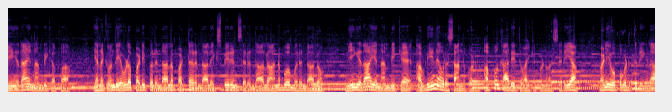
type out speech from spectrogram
நீங்கள் தான் என் நம்பிக்கைப்பா. எனக்கு வந்து எவ்வளோ படிப்பு இருந்தாலும் பட்டம் இருந்தாலும் எக்ஸ்பீரியன்ஸ் இருந்தாலும் அனுபவம் இருந்தாலும் நீங்கள் தான் என் நம்பிக்கை அப்படின்னு அவரை சார்ந்து கொள்ளணும். அப்போ காரியத்தை வாய்க்க பண்ணுவார். சரியா? வழியை ஒப்பு கொடுத்துறீங்களா?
